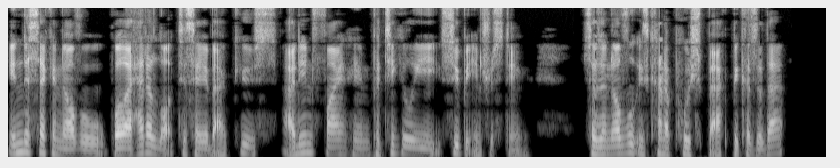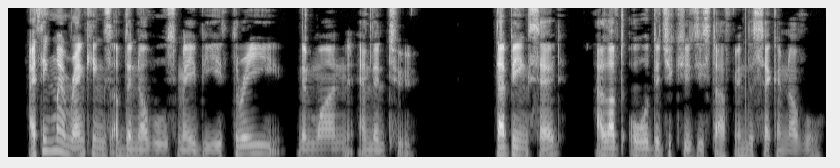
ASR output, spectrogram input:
In the second novel, while I had a lot to say about Goose, I didn't find him particularly super interesting, so the novel is kind of pushed back because of that. I think my rankings of the novels may be 3, then 1, and then 2. That being said, I loved all the jacuzzi stuff in the second novel,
